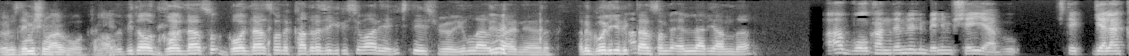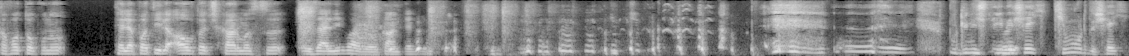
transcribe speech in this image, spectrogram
Özlemişim abi Volkan'ı. ya. Abi bir de o golden, so- golden sonra kadraja girişi var ya hiç değişmiyor. Yıllardır aynı yani. Hani gol yedikten sonra eller yanda. Abi Volkan Demirel'in benim şey ya bu işte gelen kafa topunu telepatiyle out'a çıkarması özelliği var Volkan Demirel'in. Bugün işte yine şey kim vurdu şey?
